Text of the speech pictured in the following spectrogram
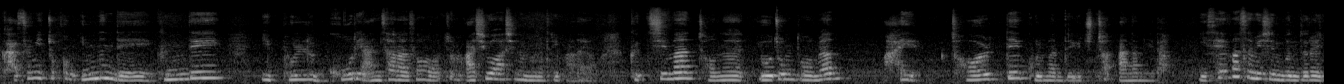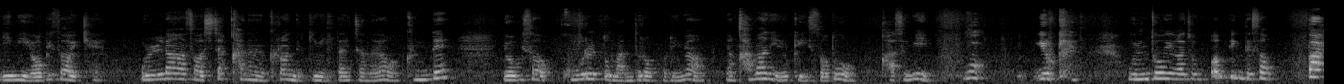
가슴이 조금 있는데 근데 이 볼륨 골이 안 살아서 좀 아쉬워하시는 분들이 많아요. 그치만 저는 이 정도면 아예 절대 골 만들기 추천 안 합니다. 이 새 가슴이신 분들은 이미 여기서 이렇게 올라와서 시작하는 그런 느낌이 있다 했잖아요. 근데 여기서 골을 또 만들어 버리면 그냥 가만히 이렇게 있어도 가슴이 우- 이렇게 운동해가지고 펌핑돼서 빡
